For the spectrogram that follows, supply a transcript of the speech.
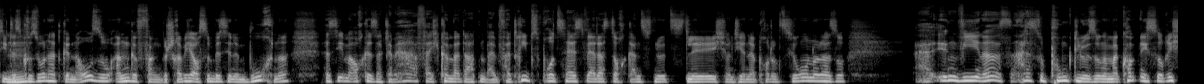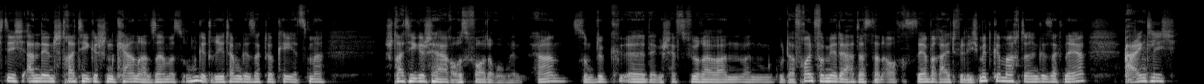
die mhm. Diskussion hat genauso angefangen, beschreibe ich auch so ein bisschen im Buch, ne, dass sie eben auch gesagt haben, ja, vielleicht können wir Daten beim Vertriebsprozess, wäre das doch ganz nützlich und hier in der Produktion oder so. Äh, irgendwie, ne, das sind alles so Punktlösungen. Man kommt nicht so richtig an den strategischen Kern ran. So haben wir es umgedreht, haben gesagt, okay, jetzt mal strategische Herausforderungen. Ja, zum Glück, äh, der Geschäftsführer war ein, war ein guter Freund von mir, der hat das dann auch sehr bereitwillig mitgemacht und gesagt, naja, eigentlich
